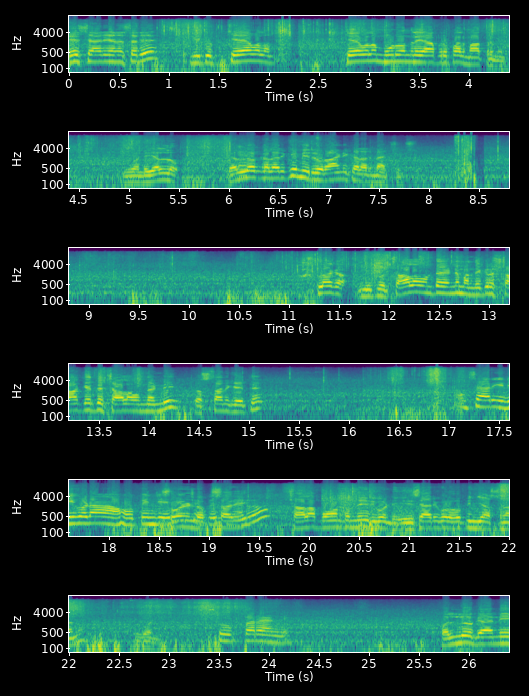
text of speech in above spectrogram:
ఏ శారీ అయినా సరే మీకు కేవలం కేవలం మూడు వందల యాభై రూపాయలు మాత్రమే. ఇవ్వండి ఎల్లో ఎల్లో కలర్కి మీరు రాణి కలర్ మ్యాచింగ్స్ ఇట్లాగా మీకు చాలా ఉంటాయండి మన దగ్గర స్టాక్ అయితే చాలా ఉందండి ప్రస్తుతానికైతే. ఒకసారి ఇది కూడా ఓపెన్ చేసి చూడండి ఒకసారి. చాలా బాగుంటుంది. ఇదిగోండి ఈ శారీ కూడా ఓపెన్ చేస్తున్నాను. ఇదిగోండి. సూపర్ అండి. పళ్ళు కానీ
